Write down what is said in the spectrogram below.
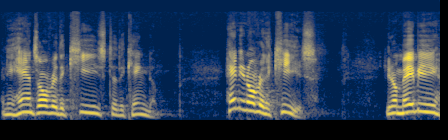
And he hands over the keys to the kingdom. Handing over the keys. You know, maybe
